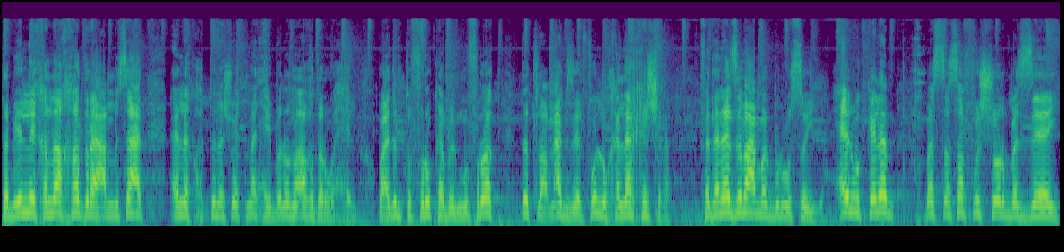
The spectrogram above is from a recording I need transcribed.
طب إيه اللي يخليها خضراء يا عم سعد؟ قال لك حط لها شوية ملح يبقى لونها أخضر وحلو. وبعدين تفركها بالمفرك تطلع معاك زي الفل وخليها خشره فأنا لازم أعمل بالوصيه حلو الكلام بس أصفي الشوربة إزاي؟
